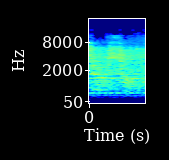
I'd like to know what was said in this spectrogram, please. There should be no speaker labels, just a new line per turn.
just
